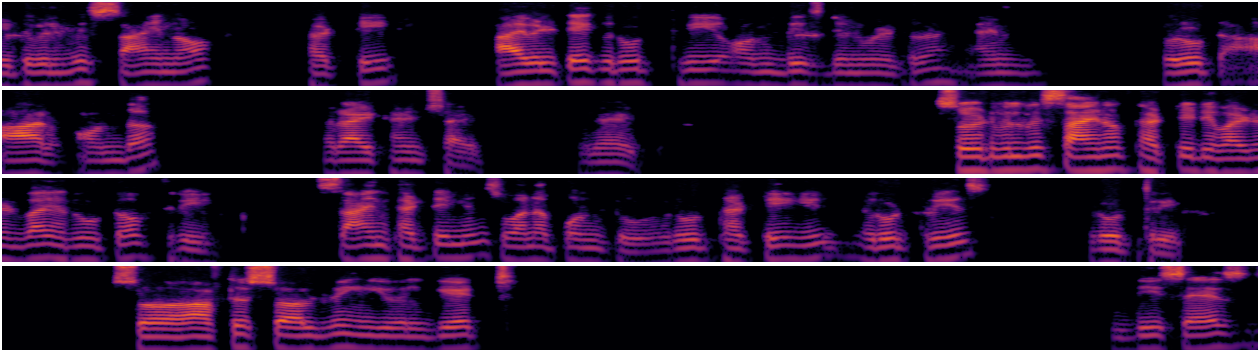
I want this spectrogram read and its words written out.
it will be sine of 30 i will take root 3 on this denominator and root r on the right hand side right so it will be sine of 30 divided by root of 3 Sine 30 means 1 upon 2. Root 30 is, root 3 is root 3. So after solving, you will get this as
